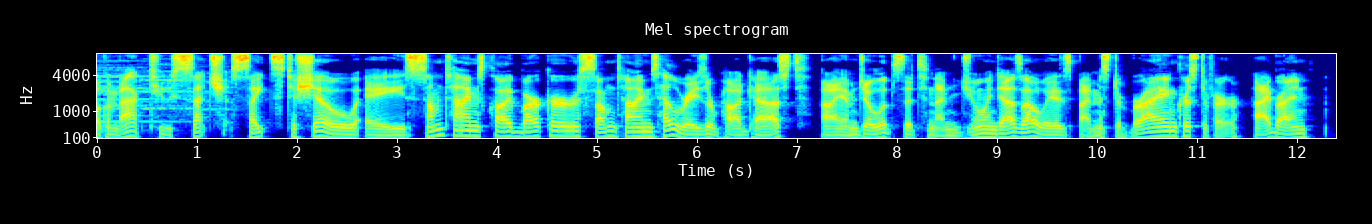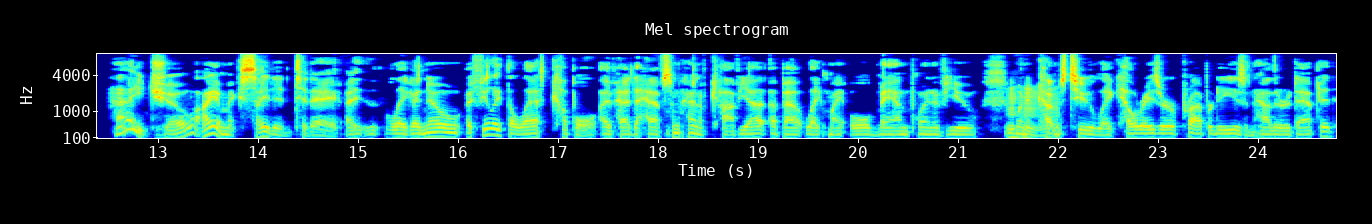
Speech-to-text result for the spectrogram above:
Welcome back to Such Sights to Show, a sometimes Clive Barker, sometimes Hellraiser podcast. I am Joe Lipsett, and I'm joined as always by Mr. Brian Christopher. Hi, Brian. Hi, Joe. I am excited today. I like I know I feel like the last couple I've had to have some kind of caveat about like my old man point of view when Mhm. it comes to like Hellraiser properties and how they're adapted.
